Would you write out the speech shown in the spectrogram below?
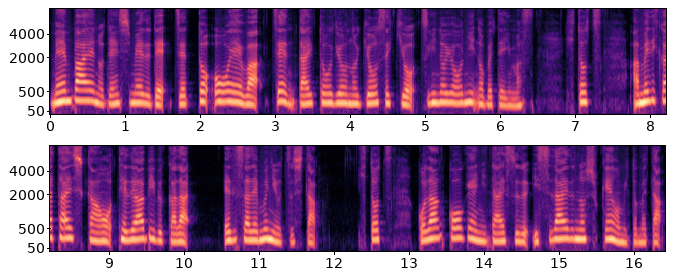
メンバーへの電子メールで ZOA は前大統領の業績を次のように述べています。一つ、アメリカ大使館をテルアビブからエルサレムに移した。一つ、ゴラン高原に対するイスラエルの主権を認めた。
